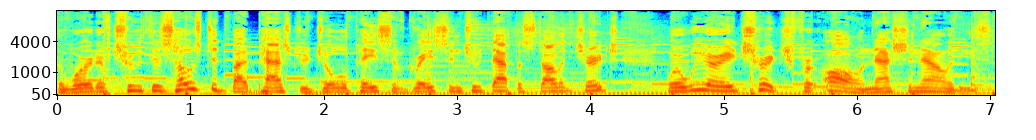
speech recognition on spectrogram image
The Word of Truth is hosted by Pastor Joel Pace of Grace and Truth Apostolic Church, where we are a church for all nationalities.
